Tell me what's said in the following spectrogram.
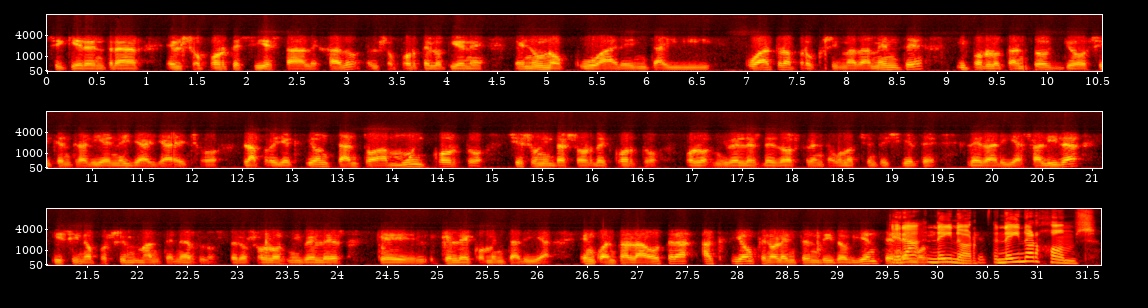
Si quiere entrar, el soporte sí está alejado. El soporte lo tiene en 1,44 aproximadamente y por lo tanto yo sí que entraría en ella. Ya he hecho la proyección tanto a muy corto, si es un inversor de corto, por los niveles de 2 frente a 1,87 le daría salida y si no, pues sin mantenerlos. Pero son los niveles que, que le comentaría. En cuanto a la otra acción que no le he entendido bien, Era tenemos... Neynor, Neynor Homes.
